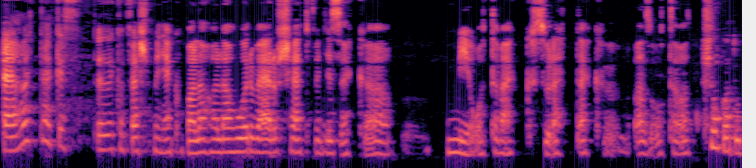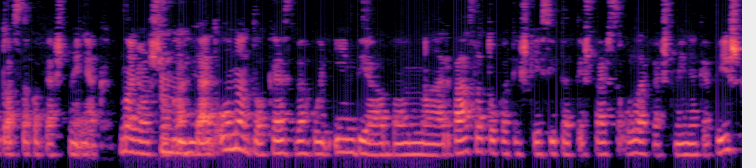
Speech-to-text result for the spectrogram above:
Elhagyták ezt, ezek a festmények valahol a horvárosát, vagy ezek a mióta megszülettek azóta ott? Sokat utaztak a festmények, nagyon sokat. Mm-hmm. Tehát onnantól kezdve, hogy Indiában már vázlatokat is készített, és persze olajfestményeket is,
